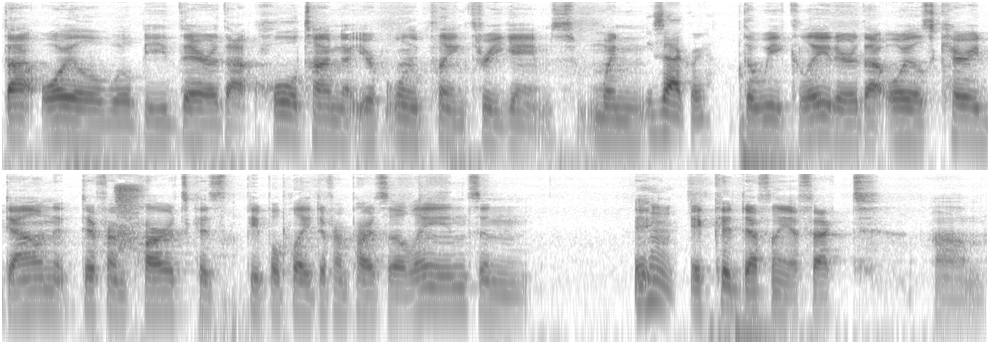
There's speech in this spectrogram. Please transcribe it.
that oil will be there that whole time that you're only playing three games. When Exactly. the week later, that oil's carried down at different parts because people play different parts of the lanes, and it Mhm. it could definitely affect. Um,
